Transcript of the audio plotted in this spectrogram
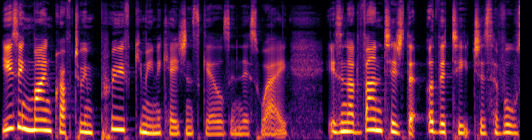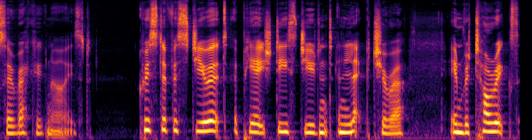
Using Minecraft to improve communication skills in this way is an advantage that other teachers have also recognised. Christopher Stewart, a PhD student and lecturer in rhetorics,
